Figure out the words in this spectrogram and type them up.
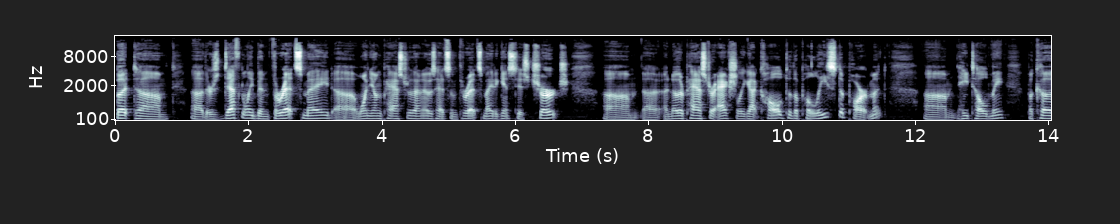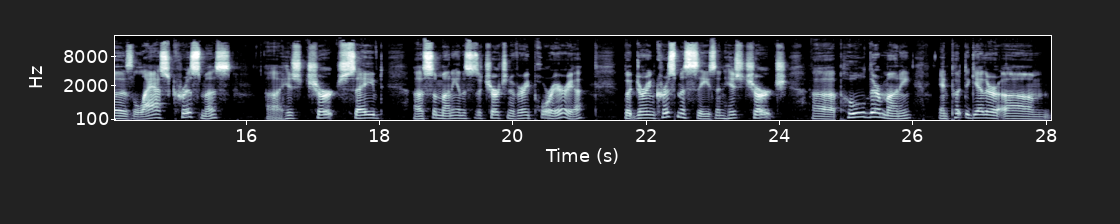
but um, uh, there's definitely been threats made. Uh, one young pastor that I know has had some threats made against his church. Um, uh, another pastor actually got called to the police department. Um, he told me because last Christmas uh, his church saved uh, some money, and this is a church in a very poor area. But during Christmas season, his church uh, pooled their money and put together um,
